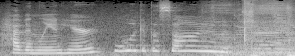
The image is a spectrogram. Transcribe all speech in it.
heavenly in here. Look at the sun.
